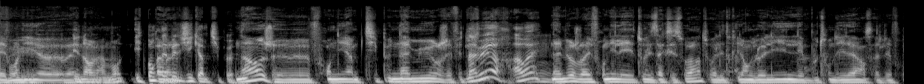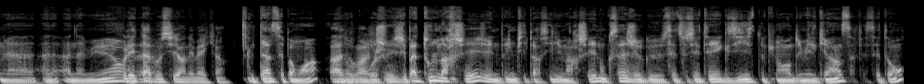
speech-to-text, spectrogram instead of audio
PMU, fournis euh, ouais, énormément. Il te manque la. Belgique un petit peu. Non, je fournis un petit peu Namur. J'ai fait Namur Ah ouais Namur, je leur ai fourni les, tous les accessoires, tu vois, les triangles lignes, les boutons dealer, ça, je l'ai fourni à, à, à Namur. Faut les tables aussi, hein, les mecs. hein. Euh, table, c'est pas moi. Ah, Donc, bon, j'ai pas tout le marché, j'ai une, une petite partie du marché. Donc ça, je- cette société existe depuis en 2015, ça fait 7 ans.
